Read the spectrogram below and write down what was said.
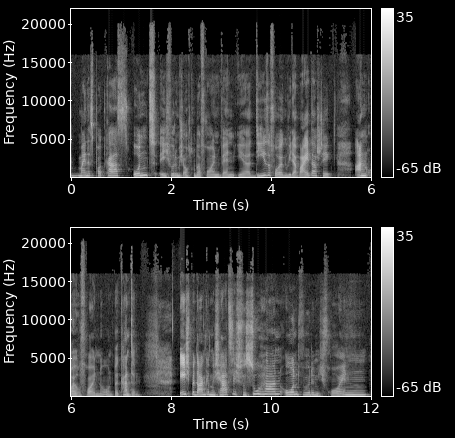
meines Podcasts und ich würde mich auch darüber freuen, wenn ihr diese Folge wieder weiterschickt an eure Freunde und Bekannten. Ich bedanke mich herzlich fürs Zuhören und würde mich freuen,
